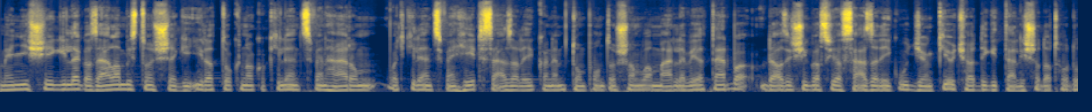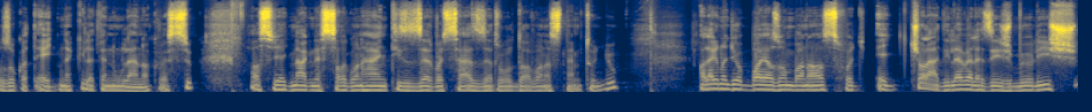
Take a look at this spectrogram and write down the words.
Mennyiségileg az állambiztonsági iratoknak a 93 vagy 97 százaléka, nem tudom pontosan van már levéltárba, de az is igaz, hogy a százalék úgy jön ki, hogyha a digitális adathordozókat egynek, illetve nullának vesszük. Az, hogy egy mágnesszalagon hány tízezer vagy százezer oldal van, azt nem tudjuk. A legnagyobb baj azonban az, hogy egy családi levelezésből is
